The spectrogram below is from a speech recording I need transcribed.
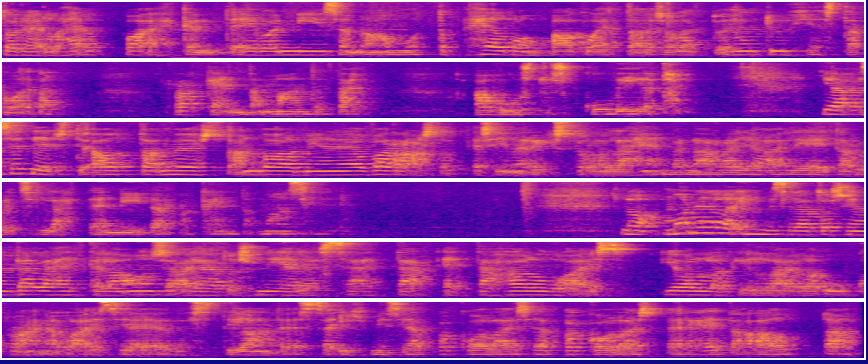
todella helppoa, ehkä nyt ei voi niin sanoa, mutta helpompaa kuin että olisi alettu ihan tyhjästä ruveta rakentamaan tätä avustuskuviota. Ja se tietysti auttaa myös, että on valmiina jo varastot esimerkiksi tuolla lähempänä rajaa, eli ei tarvitse lähteä niitä rakentamaan sinne. No monella ihmisellä tosiaan tällä hetkellä on se ajatus mielessä, että, että haluaisi jollakin lailla ukrainalaisia ja tässä tilanteessa ihmisiä, pakolaisia, pakolaisperheitä auttaa.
